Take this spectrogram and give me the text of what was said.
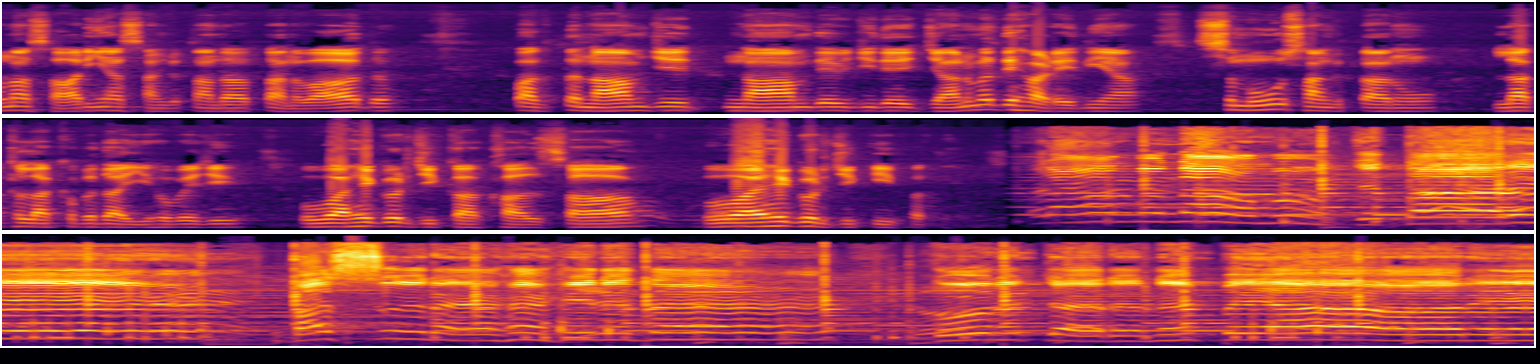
ਉਹਨਾਂ ਸਾਰੀਆਂ ਸੰਗਤਾਂ ਦਾ ਧੰਨਵਾਦ। ਭਗਤ ਨਾਮ ਜੀ ਨਾਮਦੇਵ ਜੀ ਦੇ ਜਨਮ ਦਿਹਾੜੇ ਦੀਆਂ ਸਮੂਹ ਸੰਗਤਾਂ ਨੂੰ ਲੱਖ ਲੱਖ ਵਧਾਈ ਹੋਵੇ ਜੀ। ਵਾਹਿਗੁਰੂ ਜੀ ਕਾ ਖਾਲਸਾ, ਵਾਹਿਗੁਰੂ ਜੀ ਕੀ ਫਤਿਹ। ਰਾਮ ਨਾਮ ਚਿਤਾਰੇ ਬਸ ਰਹਿ ਹਿਰਦੈ। ਚਰਨ ਪਿਆਰੇ।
